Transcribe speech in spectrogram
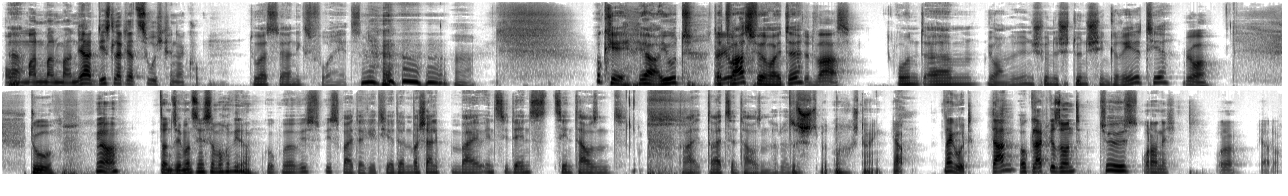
Oh Ja. Mann, Mann, Mann. Ja, dies leitet ja zu, ich kann ja gucken. Du hast ja nichts vor jetzt. Ne? ah. Okay, ja, gut. Das gut. war's für heute. Das war's. Und ähm, ja, wir haben ein schönes Stündchen geredet hier. Ja. Du, ja, dann sehen wir uns nächste Woche wieder. Gucken wir, wie es weitergeht hier. Dann wahrscheinlich bei Inzidenz 10.000, drei- 13.000 oder so. Das wird noch steigen. Ja. Na gut, dann Okay. bleibt gesund. Tschüss. Oder nicht? Oder? Ja, doch.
